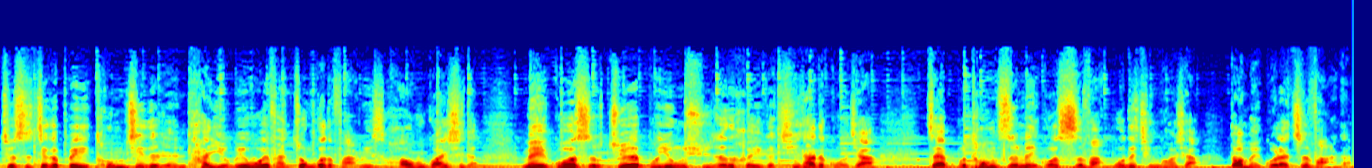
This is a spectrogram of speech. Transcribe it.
就是这个被通缉的人，他有没有违反中国的法律是毫无关系的。美国是绝不允许任何一个其他的国家在不通知美国司法部的情况下到美国来执法的。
